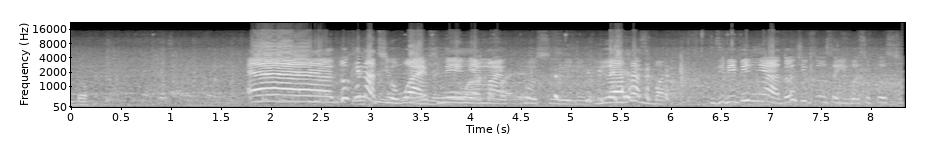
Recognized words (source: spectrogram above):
ɔdɔ Uh, looking at your wife, near my close you, know, you're a husband. The baby near, don't you feel that you were supposed to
